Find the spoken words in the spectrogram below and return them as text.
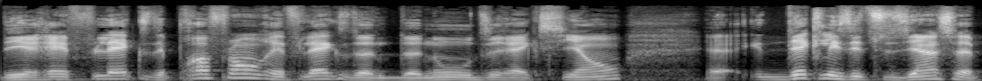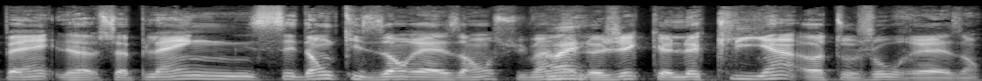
des réflexes, des profonds réflexes de, de nos directions. Euh, dès que les étudiants se, euh, se plaignent, c'est donc qu'ils ont raison, suivant Ouais. la logique que le client a toujours raison.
